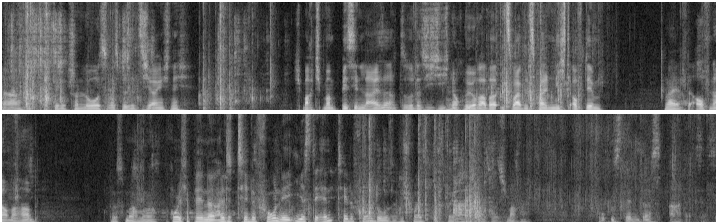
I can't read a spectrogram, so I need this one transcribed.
Ja, das geht jetzt schon los. Was besitze ich eigentlich nicht? Ich mache dich mal ein bisschen leiser, so dass ich dich noch höre, aber im Zweifelsfall nicht auf dem Naja, der Aufnahme habe. Das machen wir. Oh, ich habe hier eine alte Telefon, ne, ISDN-Telefondose. Wie schmeiß ich das weg? Ah, ich weiß, was ich mache. Wo ist denn das? Ah, da ist es.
